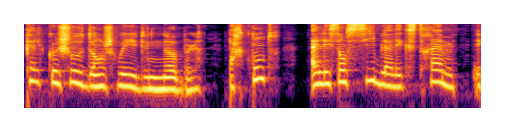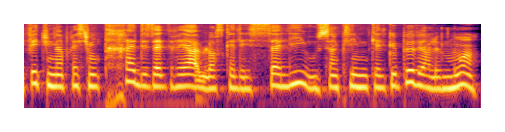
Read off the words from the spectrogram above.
quelque chose d'enjoué et de noble. Par contre, elle est sensible à l'extrême et fait une impression très désagréable lorsqu'elle est salie ou s'incline quelque peu vers le moins.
